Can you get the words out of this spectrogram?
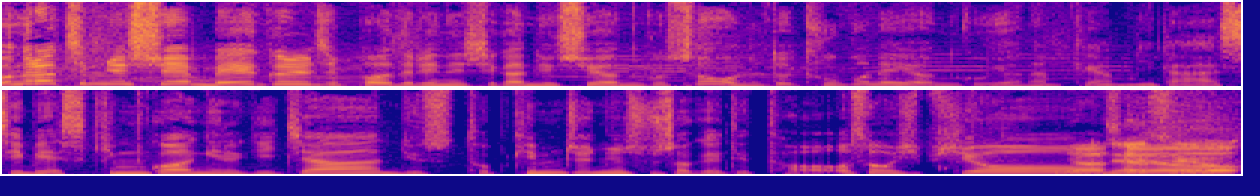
오늘 아침 뉴스의 맥을 짚어드리는 시간 뉴스 연구소 오늘도 두 분의 연구위원 함께합니다. CBS 김광일 기자, 뉴스톱 김준일 수석 에디터 어서 오십시오. 안녕하세요.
